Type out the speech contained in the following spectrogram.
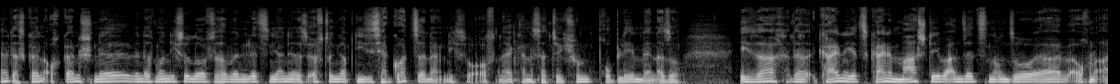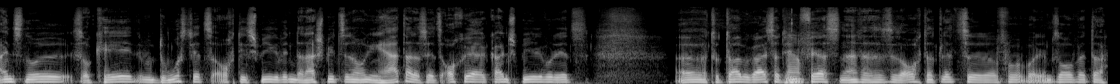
Ja, das kann auch ganz schnell, wenn das mal nicht so läuft, das haben wir in den letzten Jahren ja das Öfteren gehabt, dieses Jahr Gott sei Dank nicht so oft, ne, kann das natürlich schon ein Problem werden. Also ich sag, da keine jetzt keine Maßstäbe ansetzen und so, ja, auch ein 1-0 ist okay. Du, du musst jetzt auch dieses Spiel gewinnen. Danach spielst du noch gegen Hertha, das ist jetzt auch kein Spiel, wo du jetzt äh, total begeistert Ja. hinfährst. Ne? Das ist jetzt auch das letzte bei dem Sauwetter.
